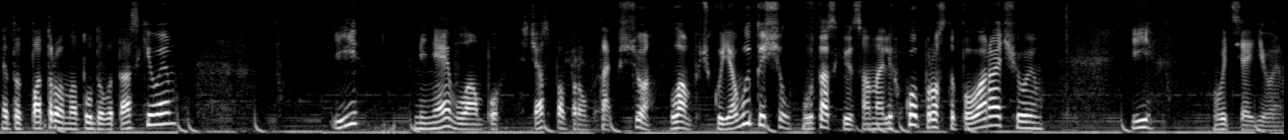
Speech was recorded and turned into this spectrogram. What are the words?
этот патрон оттуда вытаскиваем и меняем лампу. Сейчас попробуем. Так, все, лампочку я вытащил. Вытаскивается она легко, просто поворачиваем и вытягиваем.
